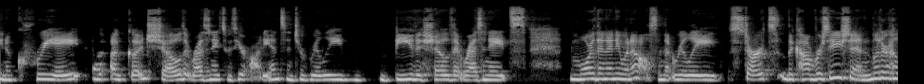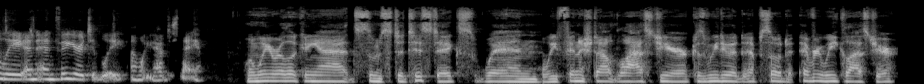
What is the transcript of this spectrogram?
you know create a, a good show that resonates with your audience and to really be the show that resonates more than anyone else and that really starts the conversation literally and, and figuratively on what you have to say. When we were looking at some statistics when we finished out last year because we do an episode every week last year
